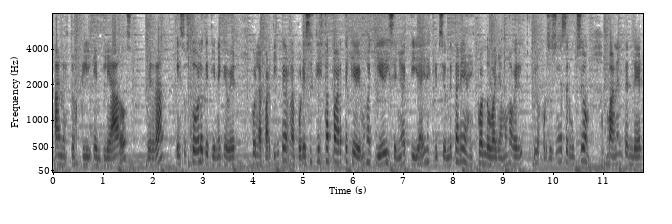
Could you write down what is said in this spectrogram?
a nuestros empleados ¿verdad? Eso es todo lo que tiene que ver con la parte interna. Por eso es que esta parte que vemos aquí de diseño de actividades y descripción de tareas es cuando vayamos a ver los procesos de seducción. Van a entender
